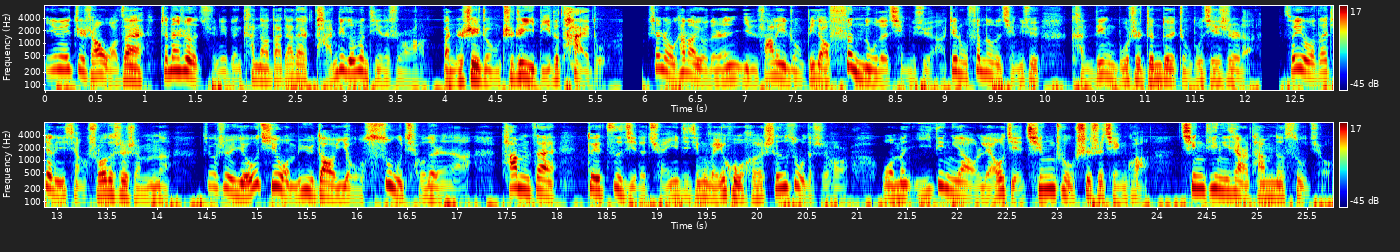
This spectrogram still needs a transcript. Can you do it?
因为至少我在侦探社的群里边看到大家在谈这个问题的时候啊，本着是一种嗤之以鼻的态度，甚至我看到有的人引发了一种比较愤怒的情绪啊。这种愤怒的情绪肯定不是针对种族歧视的。所以我在这里想说的是什么呢？就是尤其我们遇到有诉求的人啊，他们在对自己的权益进行维护和申诉的时候，我们一定要了解清楚事实情况，倾听一下他们的诉求，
